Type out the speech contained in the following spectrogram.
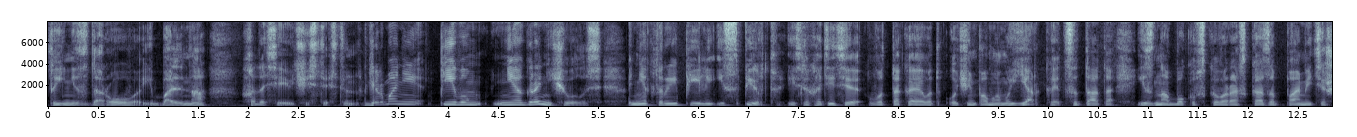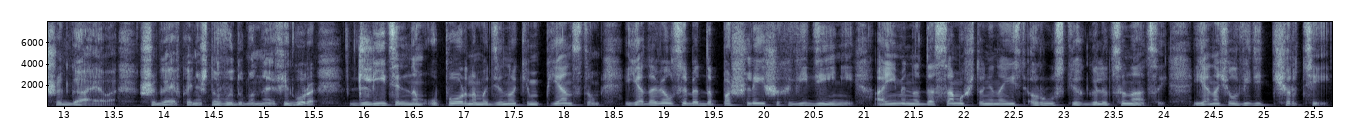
ты нездорова и больна. Ходосевич, естественно. В Германии пивом не ограничивалось. Некоторые пили и спирт. Если хотите, вот такая вот очень, по-моему, яркая цитата из набоковского рассказа памяти Шигаева. Шигаев, конечно, выдуманная фигура. Длительным, упорным, одиноким пьянством я довел себя до пошлейших видений, а именно до самых, что ни на есть, русских галлюцинаций. Я начал видеть чертей.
